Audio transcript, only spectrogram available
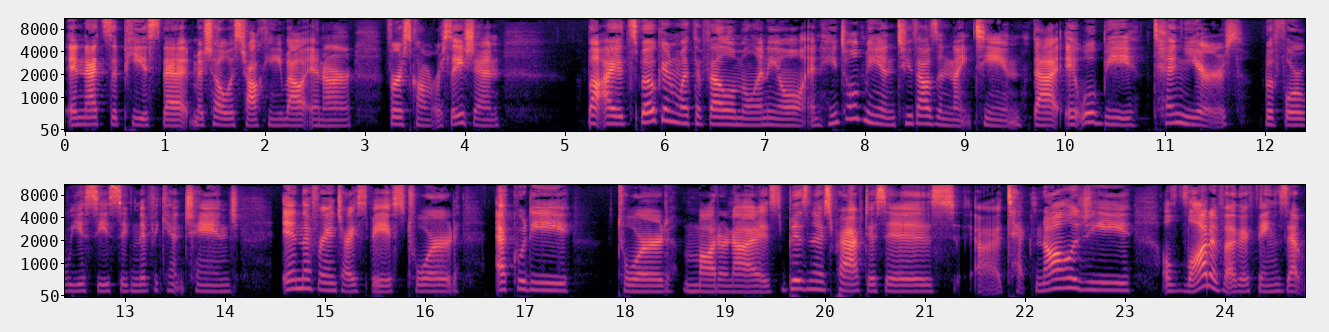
and that's the piece that Michelle was talking about in our first conversation. But I had spoken with a fellow millennial, and he told me in 2019 that it will be 10 years before we see significant change in the franchise space toward equity, toward modernized business practices, uh, technology, a lot of other things that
